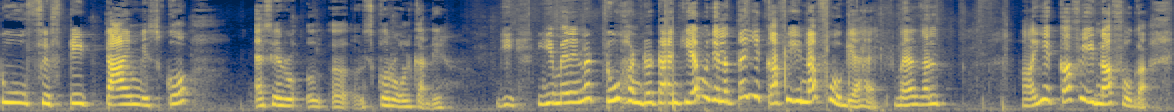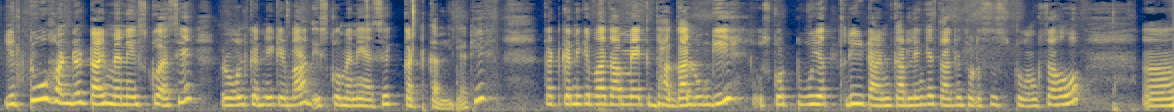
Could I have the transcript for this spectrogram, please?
टू फिफ्टी टाइम इसको ऐसे रो, इसको रोल कर लें जी ये मैंने ना टू हंड्रेड टाइम किया मुझे लगता है ये काफ़ी इनफ हो गया है। मैं गलत हाँ ये काफ़ी इनफ होगा। ये टू हंड्रेड टाइम मैंने इसको ऐसे रोल करने के बाद इसको मैंने ऐसे कट कर लिया ठीक? कट करने के बाद अब मैं एक धागा लूँगी उसको टू या थ्री टाइम कर लेंगे ताकि थोड़ा सा स्ट्रॉन्ग सा हो। आ,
